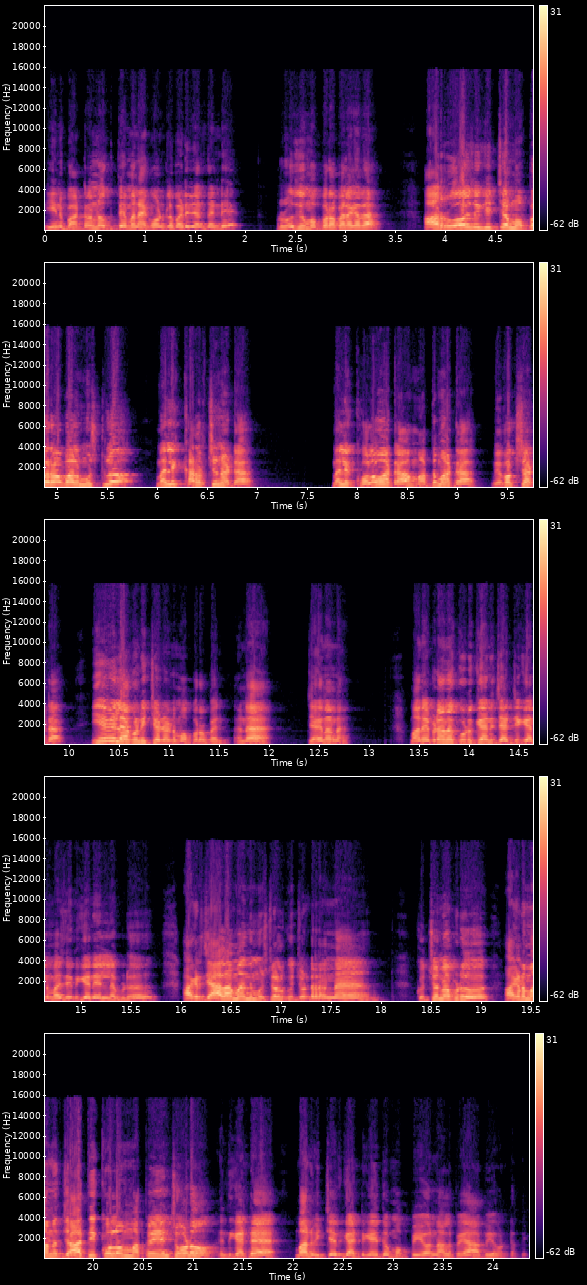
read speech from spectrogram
ఈయన బటన్ నొక్కితే మన అకౌంట్లో పడేది ఎంతండి? రోజు ముప్పై రూపాయలు కదా. ఆ రోజుకి ఇచ్చే ముప్పై రూపాయల ముష్టిలో మళ్ళీ కరప్షన్ అట మళ్ళీ కులం అట మతం అట వివక్ష అట ఏమీ లేకుండా ఇచ్చాడట ముప్పై రూపాయలు. అన్నా జగనన్న మనం ఎప్పుడైనా గుడికి కానీ చర్చికి కానీ మసీద్ కానీ వెళ్ళినప్పుడు అక్కడ చాలామంది ముష్టిలు కూర్చుంటారన్నా కూర్చున్నప్పుడు అక్కడ మనం జాతి కులం మొత్తం ఏం చూడం. ఎందుకంటే మనం ఇచ్చేది గట్టిగా అయితే ముప్పయో నలభై యాభై ఉంటుంది.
